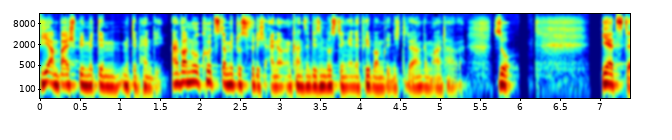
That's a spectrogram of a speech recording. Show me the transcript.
Wie am Beispiel mit dem, mit dem Handy. Einfach nur kurz, damit du es für dich einordnen kannst in diesen lustigen NLP-Baum, den ich dir da gemalt habe. So. Jetzt.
